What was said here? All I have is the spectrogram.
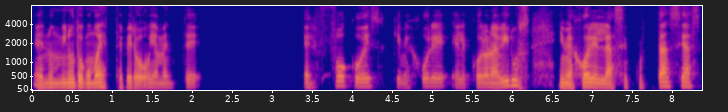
en un minuto como este, pero obviamente el foco es que mejore el coronavirus y mejore las circunstancias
